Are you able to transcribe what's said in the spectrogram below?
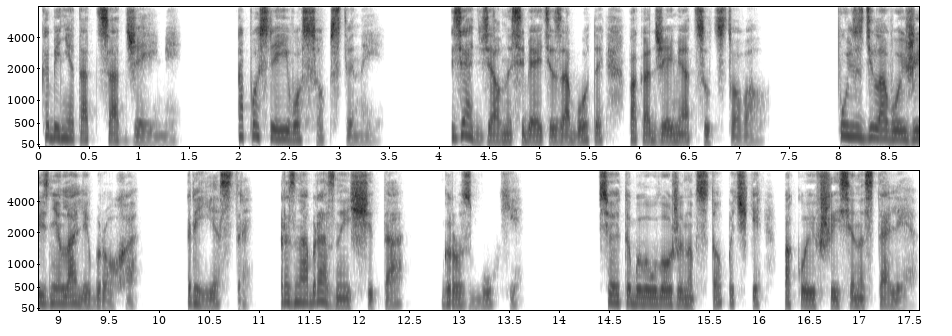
кабинет отца Джейми, а после его собственный. Зять взял на себя эти заботы, пока Джейми отсутствовал. Пульс деловой жизни Лали Броха, реестры, разнообразные счета, грозбухи. Все это было уложено в стопочки, покоившиеся на столе.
